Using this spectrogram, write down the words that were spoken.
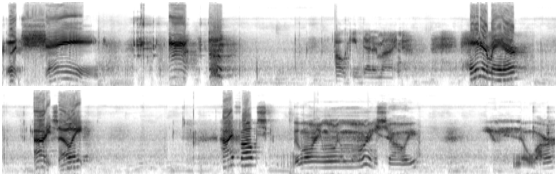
Good shame. Ah! I'll keep that in mind. Hater Mater. Howdy, Sally. Hi, folks. Good morning, morning, morning, Sally. You know her?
